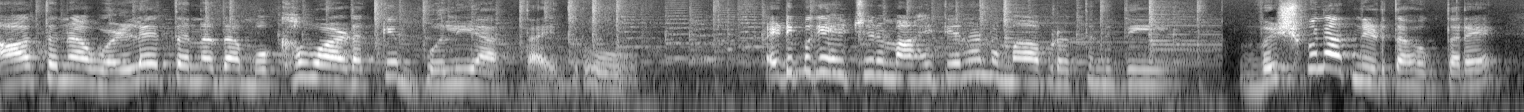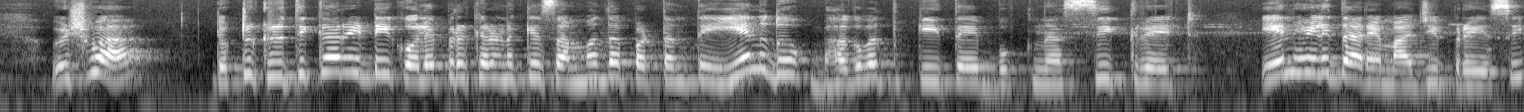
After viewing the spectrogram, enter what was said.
ಆತನ ಒಳ್ಳೆತನದ ಮುಖವಾಡಕ್ಕೆ ಬಲಿಯಾಗ್ತಾ ಇದ್ರು. ಎಡಿ ಬಗ್ಗೆ ಹೆಚ್ಚಿನ ಮಾಹಿತಿಯನ್ನು ನಮ್ಮ ಪ್ರತಿನಿಧಿ ವಿಶ್ವನಾಥ್ ನೀಡ್ತಾ ಹೋಗ್ತಾರೆ. ವಿಶ್ವ, ಡಾಕ್ಟರ್ ಕೃತಿಕಾ ರೆಡ್ಡಿ ಕೊಲೆ ಪ್ರಕರಣಕ್ಕೆ ಸಂಬಂಧಪಟ್ಟಂತೆ ಏನದು ಭಗವದ್ಗೀತೆ ಬುಕ್ನ ಸೀಕ್ರೆಟ್? ಏನು ಹೇಳಿದ್ದಾರೆ ಮಾಜಿ ಪ್ರೇಯಸಿ?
